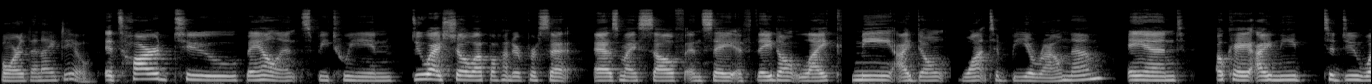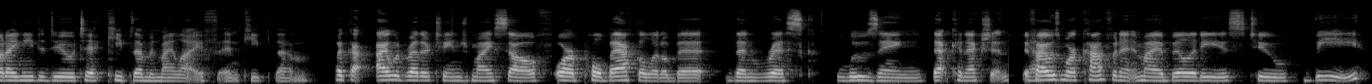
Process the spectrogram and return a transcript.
more than I do. It's hard to balance between do I show up 100% as myself and say if they don't like me, I don't want to be around them and okay, I need to do what I need to do to keep them in my life and keep them. Like, I would rather change myself or pull back a little bit than risk losing that connection. If I was more confident in my abilities to be,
